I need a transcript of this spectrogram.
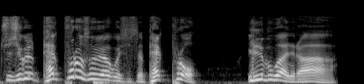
주식을 100% 소유하고 있었어요. 100% 일부가 아니라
